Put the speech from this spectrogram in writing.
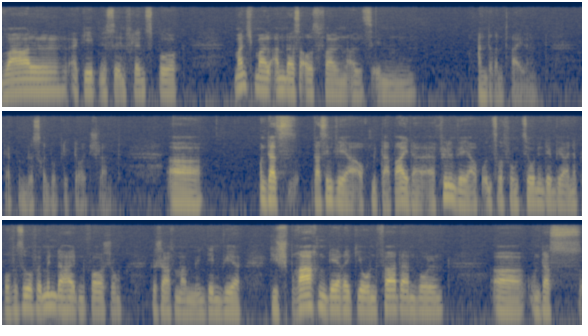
Wahlergebnisse in Flensburg manchmal anders ausfallen als in anderen Teilen der Bundesrepublik Deutschland. Äh, und das, da sind wir ja auch mit dabei. Da erfüllen wir ja auch unsere Funktion, indem wir eine Professur für Minderheitenforschung geschaffen haben, indem wir die Sprachen der Region fördern wollen. Äh, und das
